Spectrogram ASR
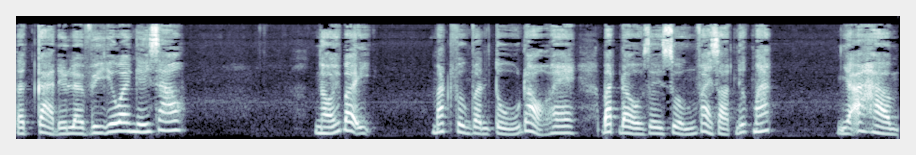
Tất cả đều là vì yêu anh ấy sao? Nói bậy. Mắt Phương Văn Tú đỏ hoe, bắt đầu rơi xuống vài giọt nước mắt. Nhã hàm,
